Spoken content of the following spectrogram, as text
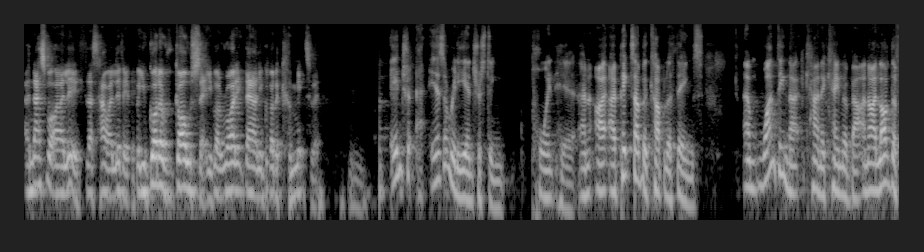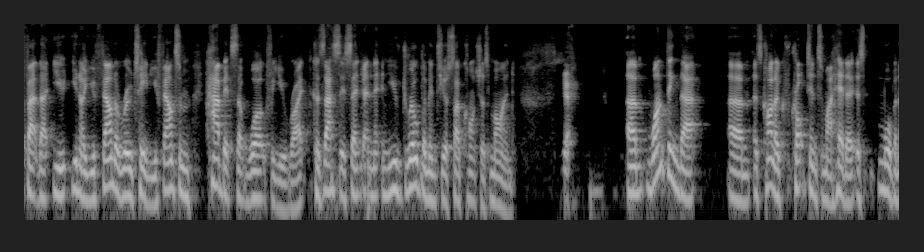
And that's what I live. That's how I live it. But you've got a goal set. You've got to write it down. You've got to commit to it. Inter- it's a really interesting point here. And I, I picked up a couple of things. And one thing that kind of came about and i love the fact that you you know you found a routine you found some habits that work for you right? Because that's essential and, and you've drilled them into your subconscious mind. Yeah. Um, one thing that um, has kind of cropped into my head is more of an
